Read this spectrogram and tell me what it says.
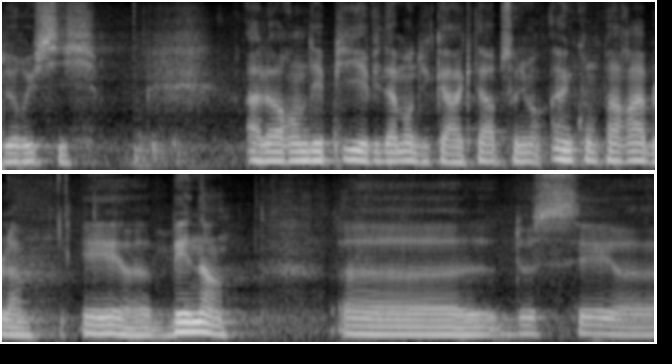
de Russie. Alors, en dépit évidemment du caractère absolument incomparable et euh, bénin euh, de, ces, euh,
